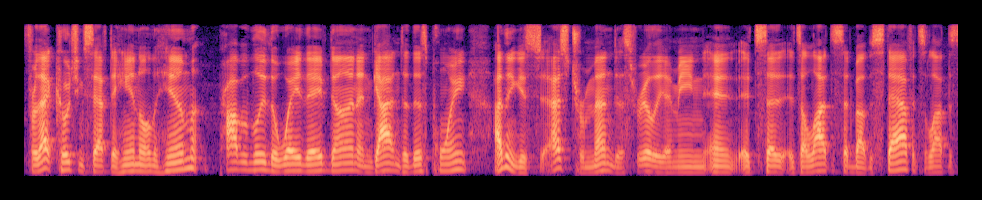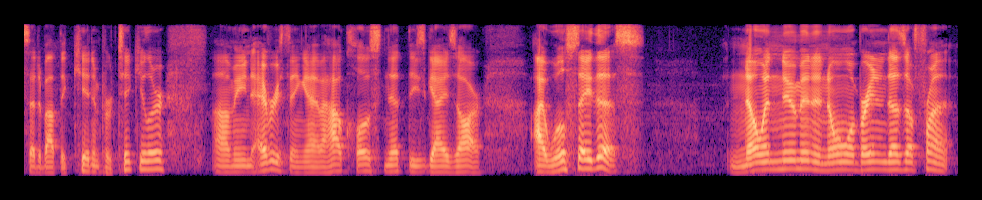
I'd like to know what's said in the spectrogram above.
For that coaching staff to handle him probably the way they've done and gotten to this point, I think it's that's tremendous, really. I mean, and it's said it's a lot to said about the staff. It's a lot to said about the kid in particular. I mean, everything and how close knit these guys are. I will say this: knowing Newman and knowing what Brandon does up front,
